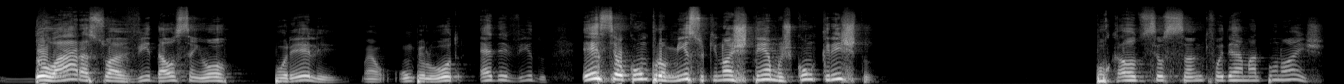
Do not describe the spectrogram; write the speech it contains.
Doar a sua vida ao Senhor por Ele, né, um pelo outro, é devido. Esse é o compromisso que nós temos com Cristo. Por causa do seu sangue que foi derramado por nós.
